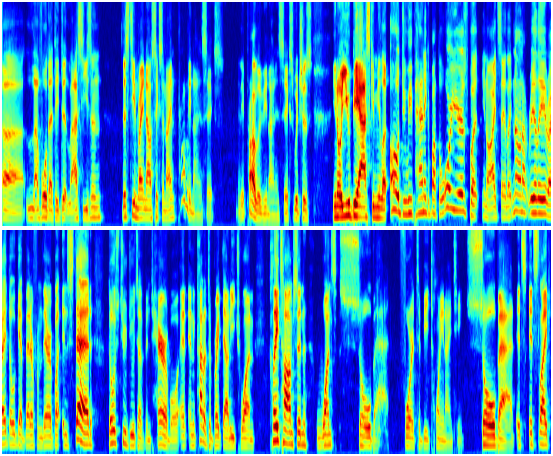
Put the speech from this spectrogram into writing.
uh, level that they did last season, this team right now six and nine, probably nine and six. They'd probably be nine and six, which is, you know, you'd be asking me like, oh, do we panic about the Warriors? But you know, I'd say like, no, not really, right? They'll get better from there. But instead, those two dudes have been terrible. And and kind of to break down each one, Klay Thompson wants so bad for it to be 2019. So bad. It's it's like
